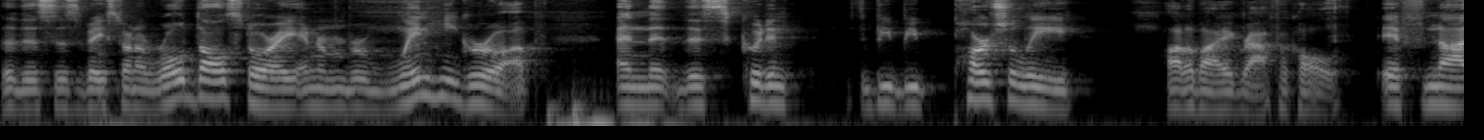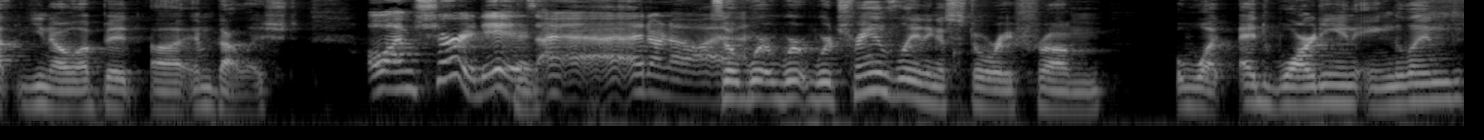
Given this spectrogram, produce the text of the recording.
that this is based on a Roald Dahl story, and remember when he grew up, and that this couldn't be, be partially autobiographical, if not, you know, a bit uh, embellished. Oh i'm sure it is I, I i don't know I, So we're, we're we're translating a story from what Edwardian England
